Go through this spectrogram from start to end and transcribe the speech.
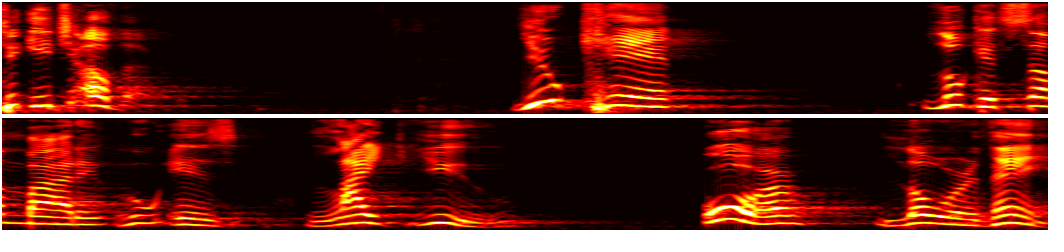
to each other. You can't look at somebody who is like you or lower than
